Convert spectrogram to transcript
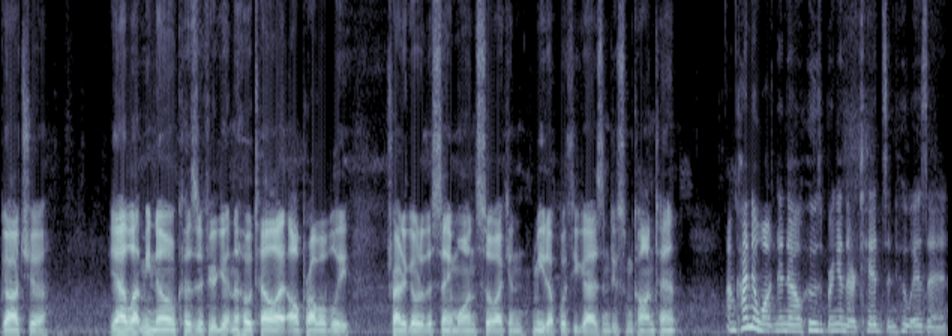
Gotcha. Yeah, let me know. Cause if you're getting a hotel, I, I'll probably try to go to the same one so I can meet up with you guys and do some content. I'm kind of wanting to know who's bringing their kids and who isn't.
